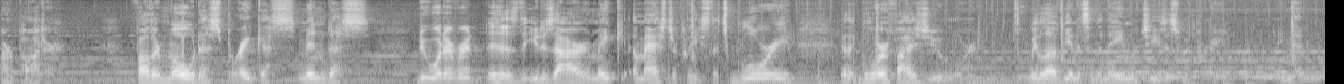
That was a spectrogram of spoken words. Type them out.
our potter? Father, mold us, break us, mend us do whatever it is that you desire and make a masterpiece that's glory that glorifies you, Lord. We love you, and it's in the name of Jesus we pray. Amen.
